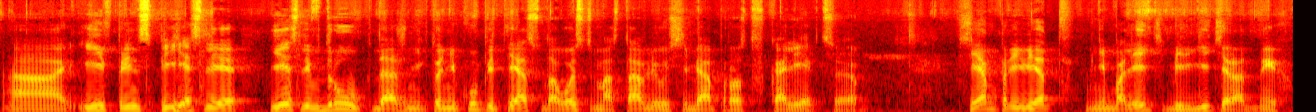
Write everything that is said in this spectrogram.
А, и, в принципе, если, если вдруг даже никто не купит, я с удовольствием оставлю у себя просто в коллекцию. Всем привет, не болейте, берегите родных.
